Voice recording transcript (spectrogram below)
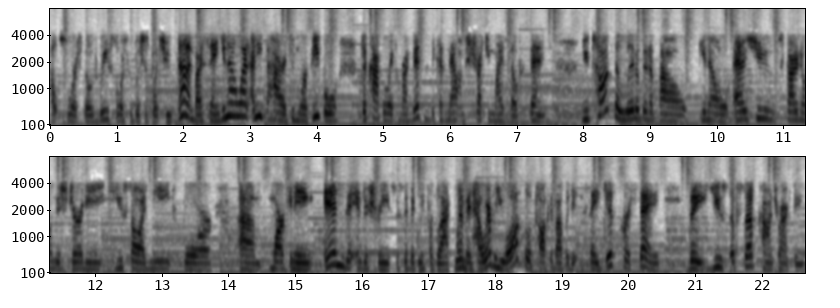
outsource those resources, which is what you've done by saying, you know what, I need to hire two more people to copyright for my business because now I'm stretching myself thin. You talked a little bit about, you know, as you started on this journey, you saw a need for um, marketing in the industry, specifically for Black women. However, you also talked about, but didn't say just per se, the use of subcontracting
